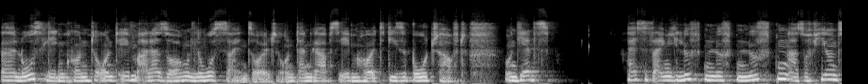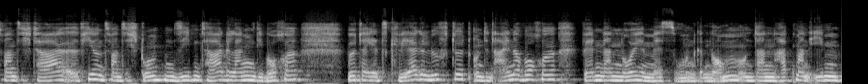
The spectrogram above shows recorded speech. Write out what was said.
äh, loslegen konnte und eben aller Sorgen los sein sollte. Und dann gab es eben heute diese Botschaft. Und jetzt heißt es eigentlich lüften, lüften, lüften. Also 24 Tage, 24 Stunden, sieben Tage lang die Woche wird da jetzt quer gelüftet und in einer Woche werden dann neue Messungen genommen und dann hat man eben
